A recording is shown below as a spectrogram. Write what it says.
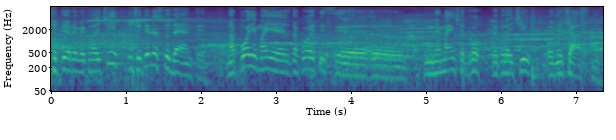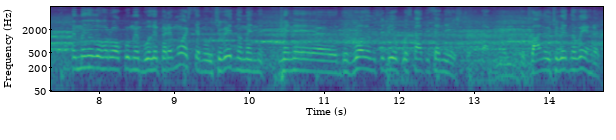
чотири викладачі і чотири студенти. На полі має знаходитись е, не менше двох викладачів одночасно. Минулого року ми були переможцями. Очевидно, ми, не- ми не е, дозволимо собі опускатися нижче. Так, ми то плани очевидно виграти.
